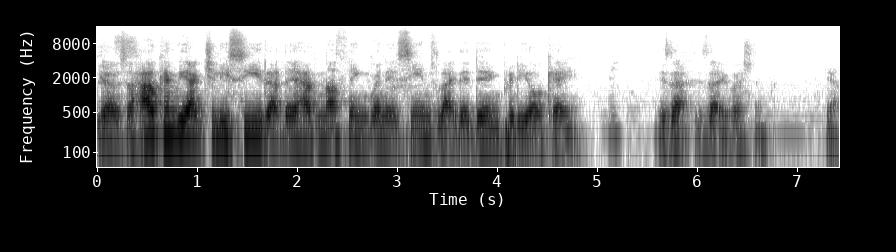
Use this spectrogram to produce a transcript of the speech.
Yeah, so how can we actually see that they have nothing when it seems like they're doing pretty okay? Is that is that your question? Yeah.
